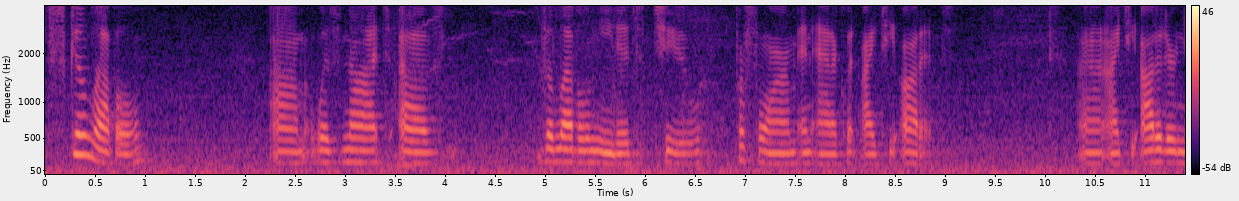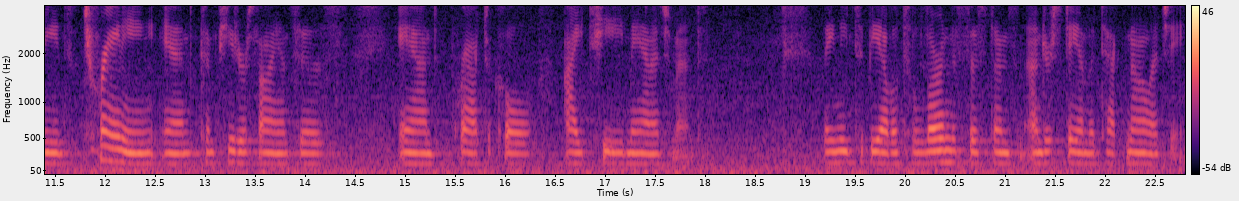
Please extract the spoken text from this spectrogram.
skill level um, was not of the level needed to perform an adequate IT audit. An IT auditor needs training in computer sciences, and practical IT management. They need to be able to learn the systems and understand the technology.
